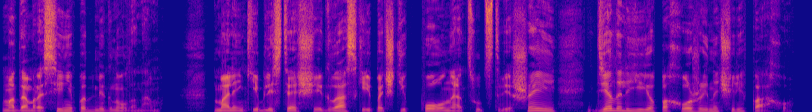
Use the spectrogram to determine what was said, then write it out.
Мадам Россини подмигнула нам. Маленькие блестящие глазки и почти полное отсутствие шеи делали ее похожей на черепаху.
